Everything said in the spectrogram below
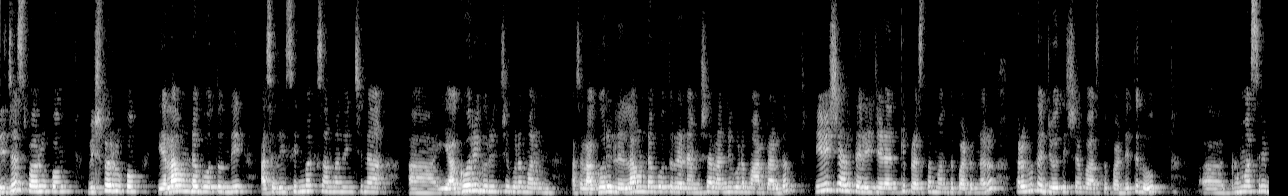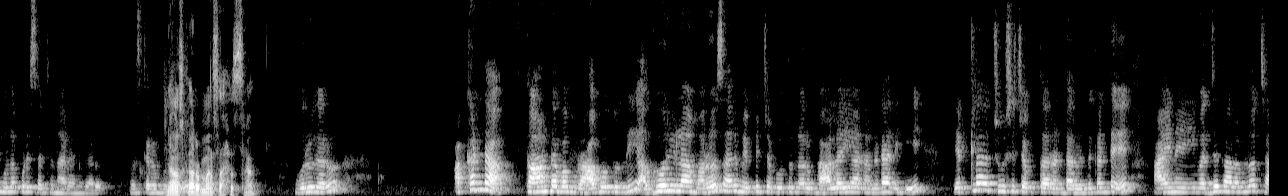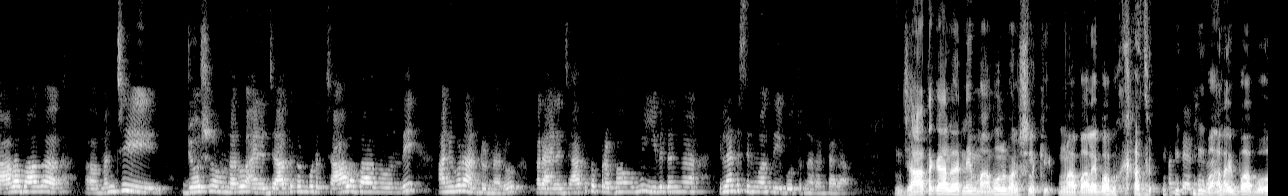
నిజ స్వరూపం విశ్వరూపం ఎలా ఉండబోతుంది? అసలు ఈ సినిమాకి సంబంధించిన ఈ అఘోరి గురించి కూడా మనం అసలు అఘోరీలు ఎలా ఉండబోతున్నారు అనే అంశాలన్నీ కూడా మాట్లాడదాం. ఈ విషయాలు తెలియజేయడానికి ప్రస్తుతం మనతో పాటు ఉన్నారు ప్రముఖ జ్యోతిష వాస్తు పండితులు బ్రహ్మశ్రీ ముల్లపూడి సత్యనారాయణ గారు. నమస్కారం. నమస్కారం మా సహస్ర. గురుగారు అఖండ తాండవం రాబోతుంది. అఘోరిలా మరోసారి మెప్పించబోతున్నారు బాలయ్య అని అనడానికి ఎట్లా చూసి చెప్తారంటారు? ఎందుకంటే ఆయన ఈ మధ్య కాలంలో చాలా బాగా మంచి జోష్లో ఉన్నారు. ఆయన జాతకం కూడా చాలా బాగా ఉంది అని కూడా అంటున్నారు. మరి ఆయన జాతక ప్రభావం ఈ విధంగా ఇలాంటి సినిమాలు తీయబోతున్నారంటారా? జాతకాలు అన్నీ మామూలు మనుషులకి మా బాలయ్య బాబు కాదు? బాలయ్య బాబు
